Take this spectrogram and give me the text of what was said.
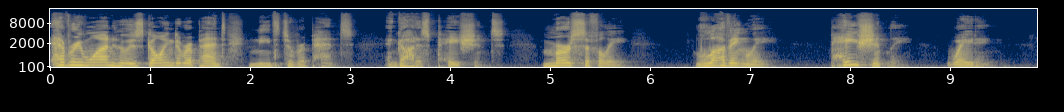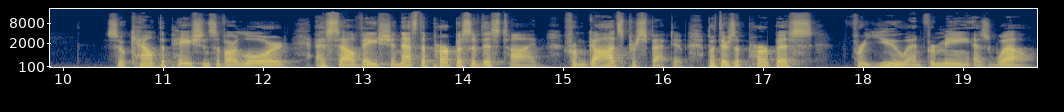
Everyone who is going to repent needs to repent. And God is patient, mercifully, lovingly patiently waiting. So count the patience of our Lord as salvation. That's the purpose of this time from God's perspective. But there's a purpose for you and for me as well.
